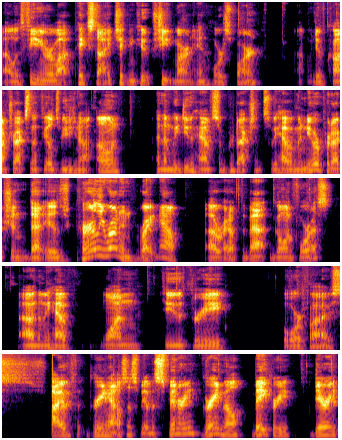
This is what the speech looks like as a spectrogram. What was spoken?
uh, with feeding robot, pigsty, chicken coop, sheep barn, and horse barn. Uh, we do have contracts in the fields we do not own. And then we do have some production. So we have a manure production that is currently running right now, uh, right off the bat, going for us. Uh, and then we have one, two, three, four, five, five greenhouses. We have a spinnery, grain mill, bakery, dairy,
